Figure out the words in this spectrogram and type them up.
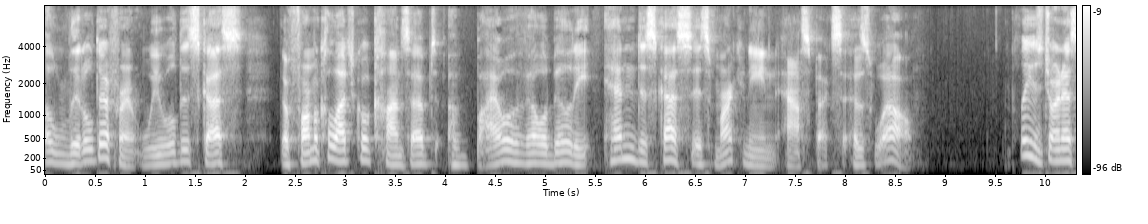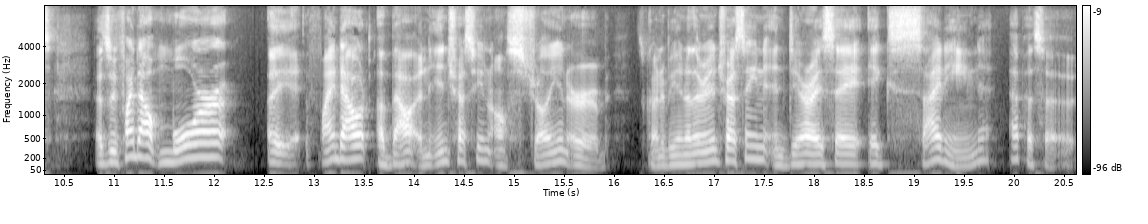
a little different. We will discuss the pharmacological concept of bioavailability and discuss its marketing aspects as well. Please join us as we find out more, uh, find out about an interesting Australian herb. It's going to be another interesting and, dare I say, exciting episode.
